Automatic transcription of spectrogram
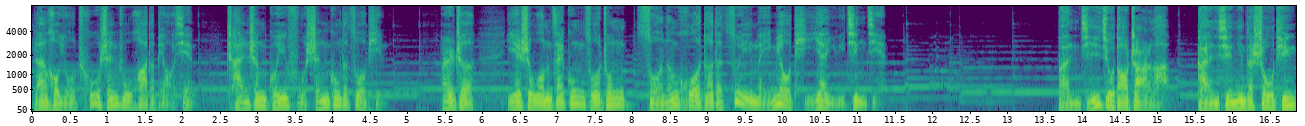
然后有出神入化的表现，产生鬼斧神工的作品。而这也是我们在工作中所能获得的最美妙体验与境界。本集就到这儿了，感谢您的收听，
